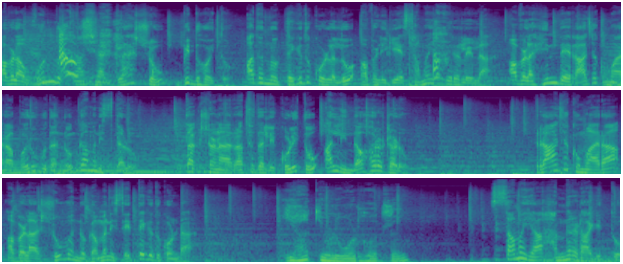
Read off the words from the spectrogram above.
ಅವಳ ಒಂದು ಕಾಲಿನ ಗ್ಲಾಸ್ ಶೂ ಬಿದ್ದು ಹೋಯಿತು ಅದನ್ನು ತೆಗೆದುಕೊಳ್ಳಲು ಅವಳಿಗೆ ಸಮಯವಿರಲಿಲ್ಲ. ಅವಳ ಹಿಂದೆ ರಾಜಕುಮಾರ ಬರುವುದನ್ನು ಗಮನಿಸಿದಳು. ತಕ್ಷಣ ರಥದಲ್ಲಿ ಕುಳಿತು ಅಲ್ಲಿಂದ ಹೊರಟಳು. ರಾಜಕುಮಾರ ಅವಳ ಶೂವನ್ನು ಗಮನಿಸಿ ತೆಗೆದುಕೊಂಡ. ಯಾಕೆ ಇವಳು ಓಡ್ ಹೋದ್ಲು? ಸಮಯ ಹನ್ನೆರಡಾಗಿತ್ತು.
